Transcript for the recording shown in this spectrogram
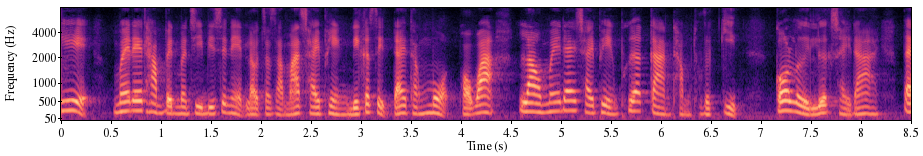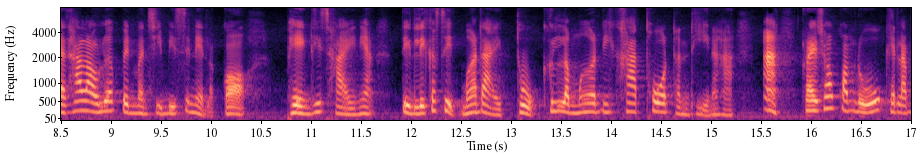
ที่ไม่ได้ทำเป็นบัญชีบิสเนสเราจะสามารถใช้เพลงลิขสิทธิ์ได้ทั้งหมด เพราะว่าเราไม่ได้ใช้เพลงเพื่อการทำธุรกิจ ก็เลยเลือกใช้ได้ แต่ถ้าเราเลือกเป็นบัญชีบิสเนสแล้วก็ เพลงที่ใช้เนี่ยติดลิขสิทธิ์เมื่อใดถูกขึ้นละเมิดนี่ค่าโทษทันทีนะคะอะใครชอบความรู้เคล็ดลับ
